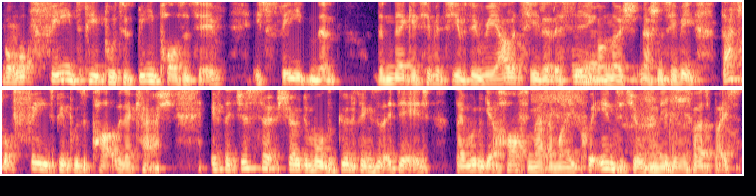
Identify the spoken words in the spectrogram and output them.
But what feeds people to be positive is feeding them the negativity of the reality that they're seeing Yeah. on national TV. That's what feeds people to part with their cash. If they just showed them all the good things that they did, they wouldn't get half the amount of money put into children in the first place.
